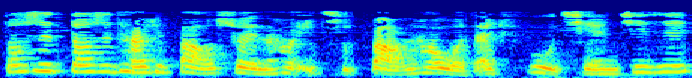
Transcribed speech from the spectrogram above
都是都是他去报税，然后一起报，然后我再去付钱。其实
